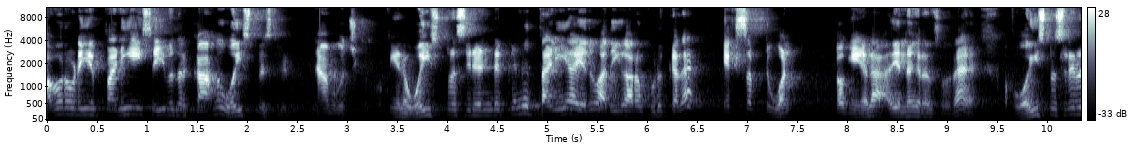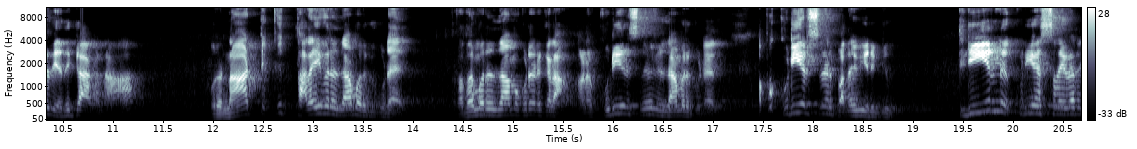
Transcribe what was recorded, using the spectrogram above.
அவருடைய பணியை செய்வதற்காக வைஸ் பிரசிடென்ட் ஞாபகம் வச்சுக்கணும். ஓகேங்களா வைஸ் பிரசிடென்ட்டுக்குன்னு தனியாக எதுவும் அதிகாரம் கொடுக்கல எக்ஸப்ட் ஒன் ஓகேங்களா அது என்னங்கிறது சொல்கிறேன் அப்போ வைஸ் பிரசிடென்ட் எதுக்காகனா ஒரு நாட்டுக்கு தலைவர் இல்லாமல் இருக்கக்கூடாது. பிரதமர் இல்லாமல் கூட இருக்கலாம். ஆனால் குடியரசுத் தலைவர் இல்லாமல் இருக்கக்கூடாது. அப்போ குடியரசுத் தலைவர் பதவி இருக்குது. திடீர்னு குடியரசுத் தலைவர்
